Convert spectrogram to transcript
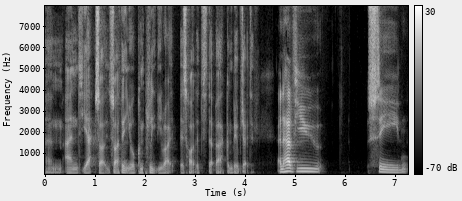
Um, and yeah, so so I think you're completely right. It's harder to step back and be objective. And have you seen,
